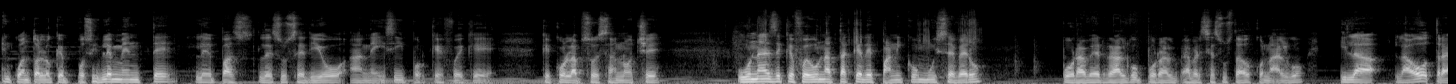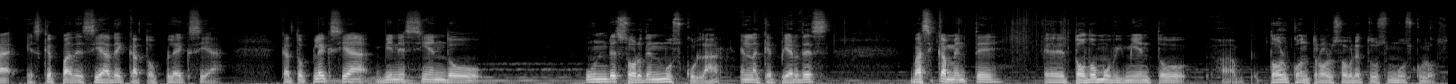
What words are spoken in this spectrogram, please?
en cuanto a lo que posiblemente le, le sucedió a Nancy, porque fue que, que colapsó esa noche. Una es de que fue un ataque de pánico muy severo por haber algo, por haberse asustado con algo. Y la, la otra es que padecía de catoplexia. Catoplexia viene siendo un desorden muscular en la que pierdes básicamente eh, todo movimiento, ah, todo el control sobre tus músculos.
